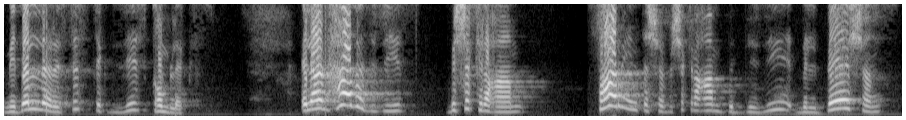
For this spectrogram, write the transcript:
medullary cystic disease complex الآن هذا disease بشكل عام صار ينتشر بشكل عام بال disea- بال patients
